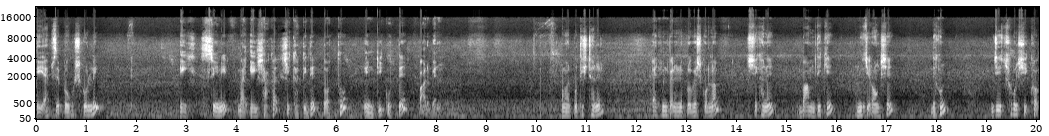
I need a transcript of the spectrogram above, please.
এই অ্যাপসে প্রবেশ করলেই এই শ্রেণির বা এই শাখার শিক্ষার্থীদের তথ্য এন্ট্রি করতে পারবেন। আমার প্রতিষ্ঠানের অ্যাডমিন প্যানেলে প্রবেশ করলাম। সেখানে বাম দিকে, নিচের অংশে দেখুন যে সকল শিক্ষক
